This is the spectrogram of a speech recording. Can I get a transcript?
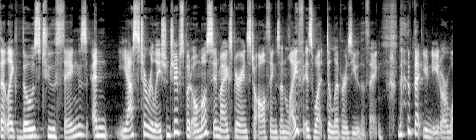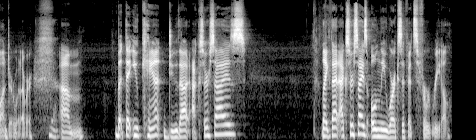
that like those two things and yes to relationships but almost in my experience to all things in life is what delivers you the thing that you need or want or whatever yeah. um, but that you can't do that exercise like that exercise only works if it's for real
